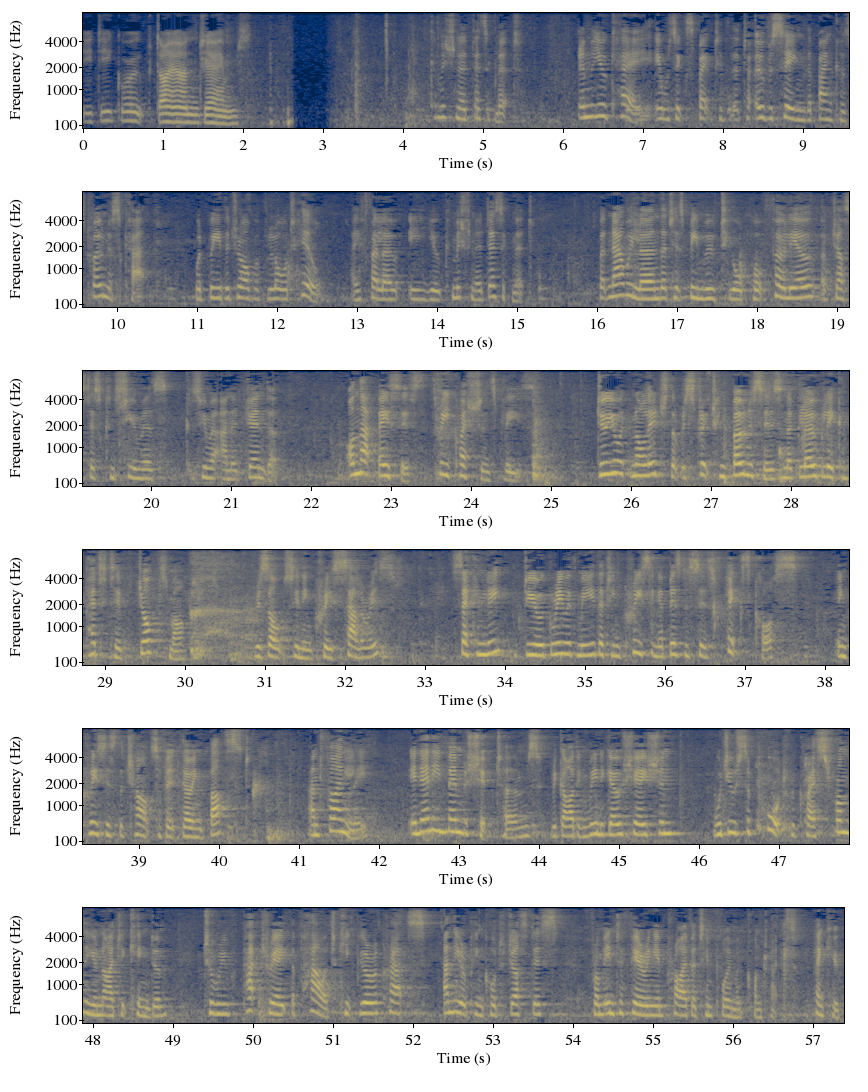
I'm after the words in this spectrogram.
DD Group, Diane James. Commissioner designate. In the UK, it was expected that overseeing the banker's bonus cap would be the job of Lord Hill, a fellow EU Commissioner designate. But now we learn that it's been moved to your portfolio of Justice, Consumers, Consumer and Agenda. On that basis, three questions, please. Do you acknowledge that restricting bonuses in a globally competitive jobs market results in increased salaries? Secondly, do you agree with me that increasing a business's fixed costs increases the chance of it going bust? And finally, in any membership terms regarding renegotiation, would you support requests from the United Kingdom to repatriate the power to keep Eurocrats and the European Court of Justice from interfering in private employment contracts? Thank you.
